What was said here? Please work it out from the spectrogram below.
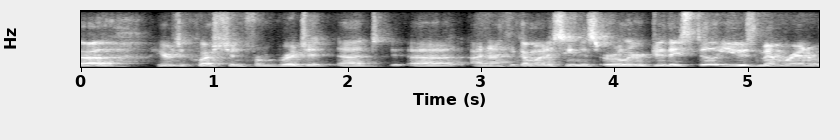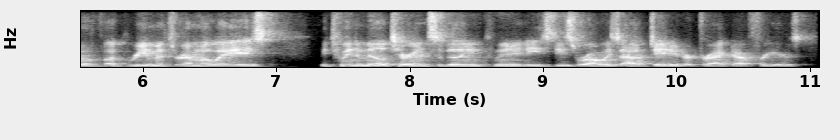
uh, here's a question from Bridget, uh, uh, and I think I might have seen this earlier. Do they still use memorandum of agreements or MOAs between the military and civilian communities? These were always outdated or dragged out for years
